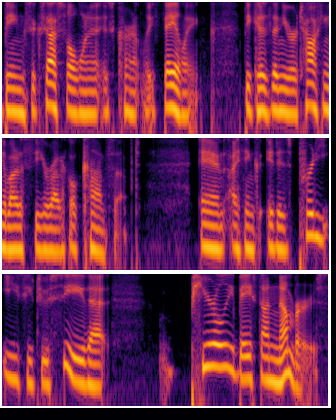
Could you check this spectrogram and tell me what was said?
being successful when it is currently failing, because then you are talking about a theoretical concept. And I think it is pretty easy to see that purely based on numbers,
